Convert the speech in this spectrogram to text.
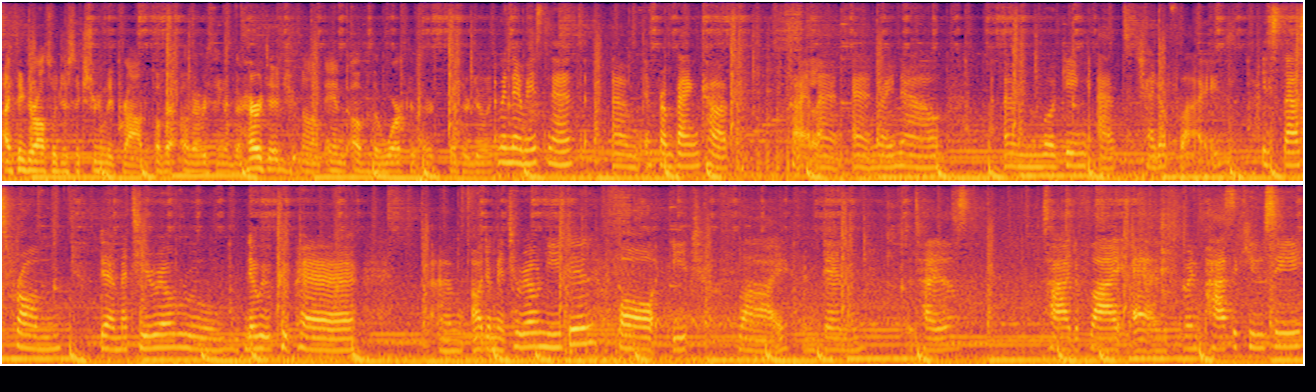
I think they're also just extremely proud of, of everything, of their heritage, um, and of the work that they're that they're doing. My name is Nat. I'm from Bangkok. Thailand and right now I'm working at Shadow Flies. It starts from the material room. They will prepare um, all the material needed for each fly and then the tyers tie the fly and when past the QC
